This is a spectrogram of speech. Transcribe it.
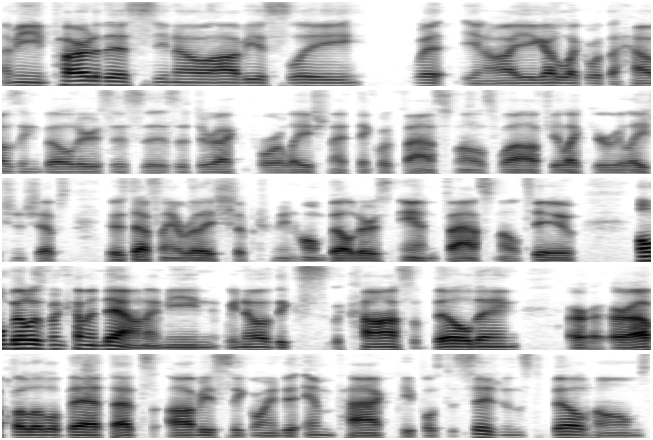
I mean, part of this, you know, obviously with you know you got to look at what the housing builders this is a direct correlation i think with fastenal as well. If you like your relationships there's definitely a relationship between home builders and fastenal too. Home builders been coming down. I mean we know the, the cost of building are, are up a little bit, that's obviously going to impact people's decisions to build homes,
